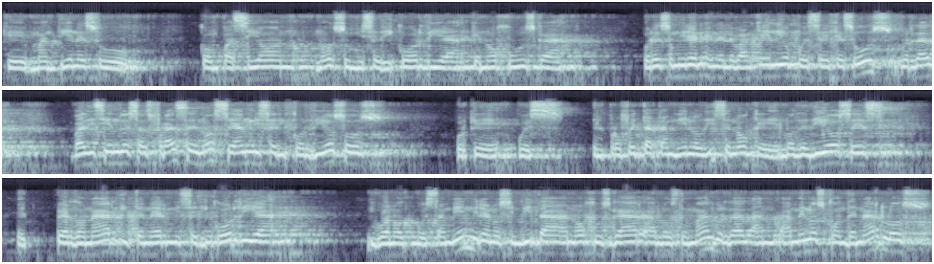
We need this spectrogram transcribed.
que mantiene su, compasión, ¿no? su misericordia, que no juzga. Por eso miren en el Evangelio, pues eh, Jesús, ¿verdad? Va diciendo esas frases, ¿no? Sean misericordiosos, porque pues el profeta también lo dice, ¿no? Que lo de Dios es eh, perdonar y tener misericordia. Y bueno, pues también, miren, nos invita a no juzgar a los demás, ¿verdad? a menos condenarlos.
